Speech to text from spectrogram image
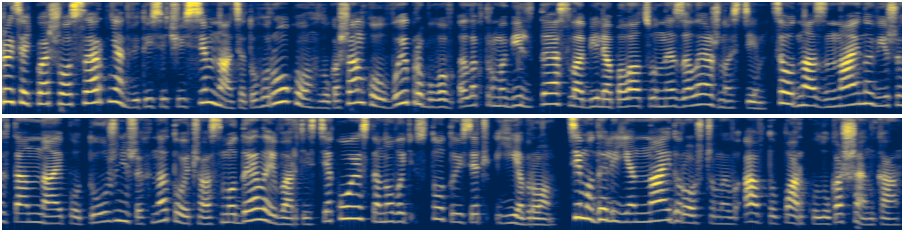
31 серпня 2017 року Лукашенко випробував електромобіль Тесла біля Палацу Незалежності. Це одна з найновіших та найпотужніших на той час моделей, вартість якої становить 100 тисяч євро. Ці моделі є найдорожчими в автопарку Лукашенка.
